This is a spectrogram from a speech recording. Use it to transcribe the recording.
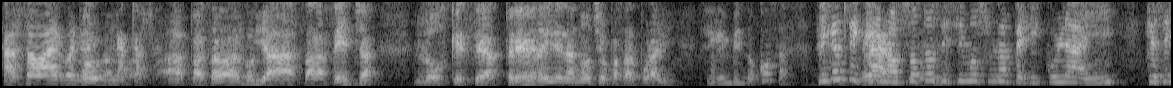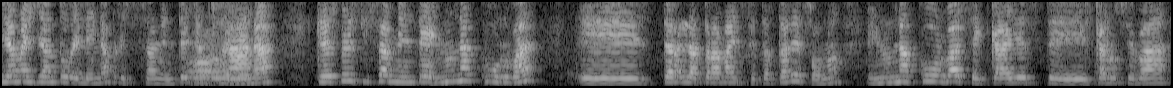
Pasó algo en por- alguna casa. ah, pasaba algo y hasta la fecha los que se atreven a ir en la noche o pasar por ahí siguen viendo cosas. Fíjate que Claro. nosotros hicimos una película ahí que se llama El llanto de Elena, precisamente, El llanto de Ah. Elena, que es precisamente en una curva, eh, la trama se trata de eso, ¿no? En una curva se cae, este, el carro se va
